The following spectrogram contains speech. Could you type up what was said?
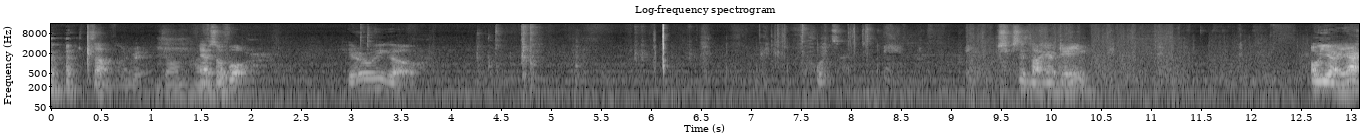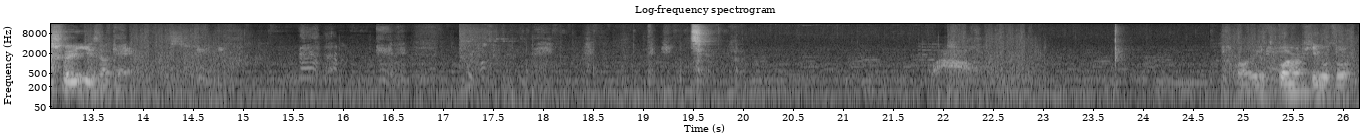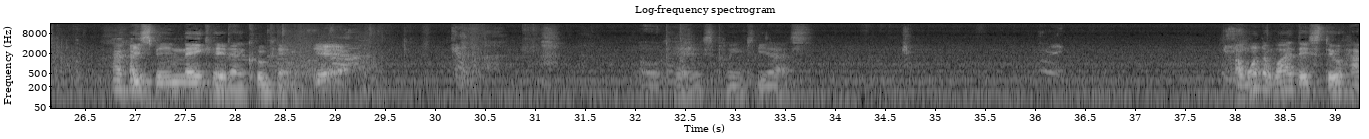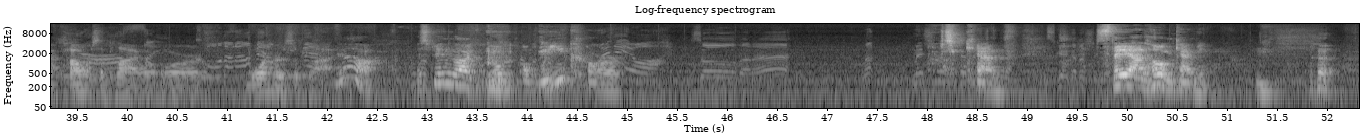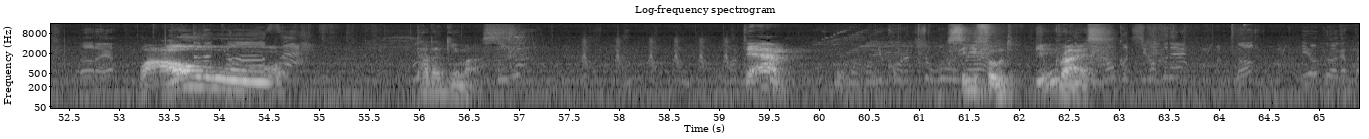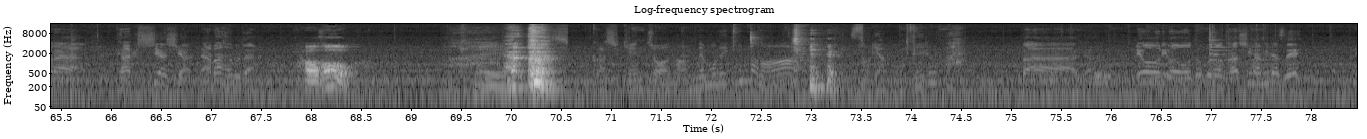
Zom 100. Zom 100. Episode 4. Here we go. What's that? This is like a game. Oh yeah, it actually is a game. Wow. Oh, you're 光着屁股做. He's been naked and cooking. Yeah. He's playing PS. I wonder why they still have power supply or, or water supply. Yeah. It's been like a, a week or camp. Stay at home camping. Wow. Tadakimasu. Damn. Seafood rice. Ho ho.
